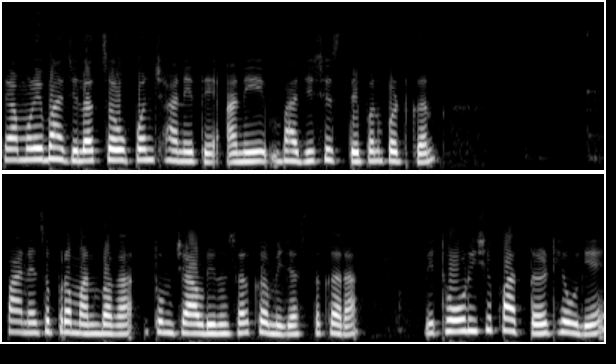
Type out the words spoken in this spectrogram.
त्यामुळे भाजीला चव पण छान येते आणि भाजी शिजते पण पटकन. पाण्याचं प्रमाण बघा. तुमच्या आवडीनुसार कमी जास्त करा. मी थोडीशी पातळ ठेवली आहे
